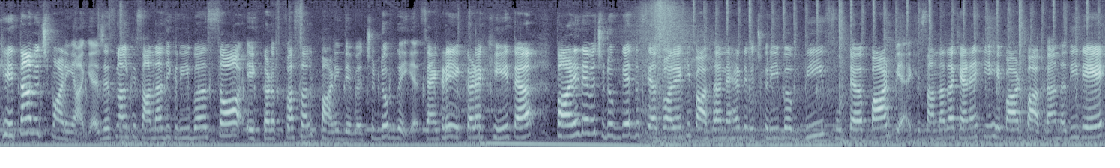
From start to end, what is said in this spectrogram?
ਖੇਤਾਂ ਵਿੱਚ ਪਾਣੀ ਆ ਗਿਆ, ਜਿਸ ਨਾਲ ਕਿਸਾਨਾਂ ਦੀ ਕਰੀਬ 100 ਏਕੜ ਫਸਲ ਪਾਣੀ ਦੇ ਵਿੱਚ ਡੁੱਬ ਗਈ ਹੈ। ਸੈਂਕੜੇ ਏਕੜ ਖੇਤ ਪਾਣੀ ਦੇ ਵਿੱਚ ਡੁੱਬ ਗਏ, ਦੱਸਿਆ ਜਾ ਰਿਹਾ ਕਿ ਭਾਖੜਾ ਨਹਿਰ ਦੇ ਵਿੱਚ ਕਰੀਬ 20 ਫੁੱਟ ਪਾੜ ਪਿਆ ਹੈ। ਕਿਸਾਨਾਂ ਦਾ ਕਹਿਣਾ ਹੈ ਕਿ ਇਹ ਪਾੜ ਭਾਖੜਾ ਨਦੀ ਦੇ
